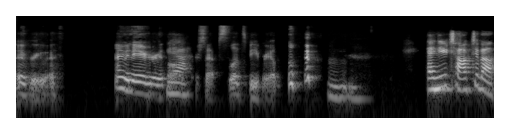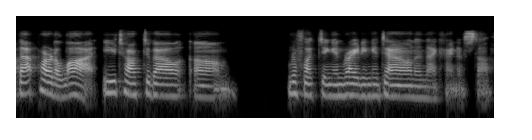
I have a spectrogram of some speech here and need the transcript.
agree with. I mean, I agree with all Yeah. of your steps. Let's be real. Mhm. And you talked about that part a lot. You talked about um, reflecting and writing it down and that kind of stuff.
